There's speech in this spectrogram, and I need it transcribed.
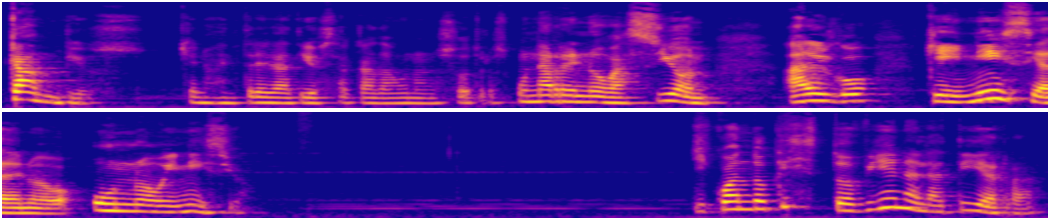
cambios que nos entrega Dios a cada uno de nosotros, una renovación, algo que inicia de nuevo, un nuevo inicio. Y cuando Cristo viene a la tierra,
